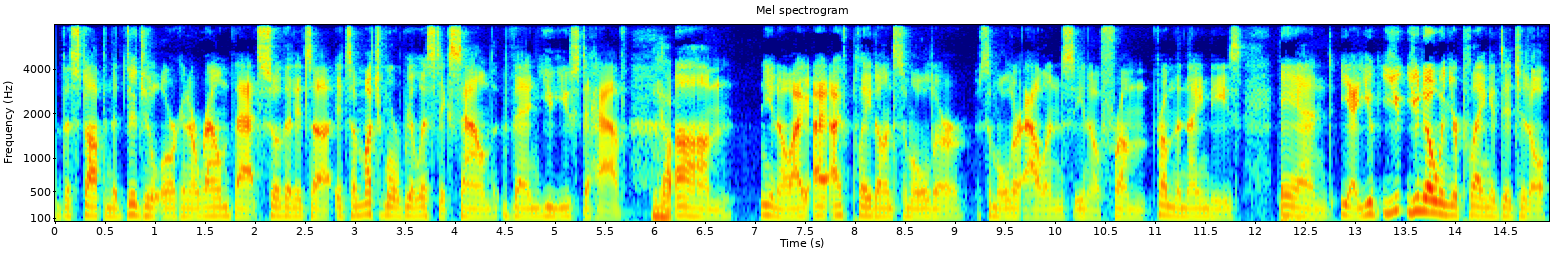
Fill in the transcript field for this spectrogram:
the stop and the digital organ around that so that it's a it's a much more realistic sound than you used to have. Yep. Um, you know, I, I have played on some older some older Allens, you know, from from the '90s, and yeah, you you you know when you're playing a digital,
